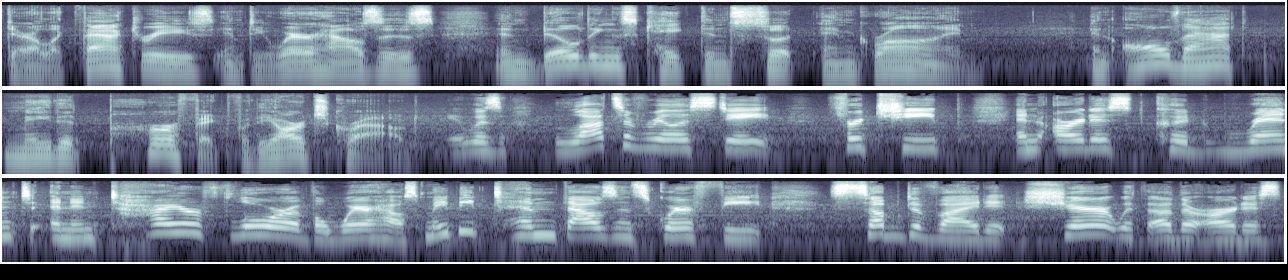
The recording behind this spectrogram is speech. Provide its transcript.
derelict factories, empty warehouses, and buildings caked in soot and grime. And all that made it perfect for the arts crowd. It was lots of real estate for cheap. An artist could rent an entire floor of a warehouse, maybe 10,000 square feet, subdivide it, share it with other artists.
